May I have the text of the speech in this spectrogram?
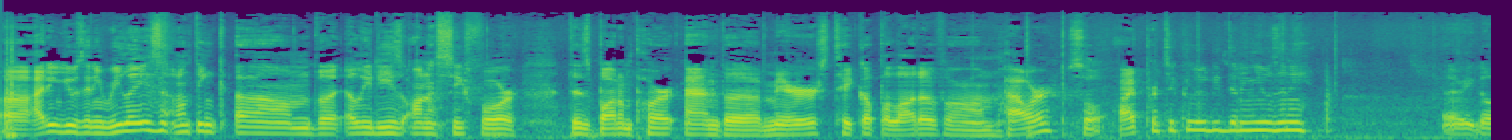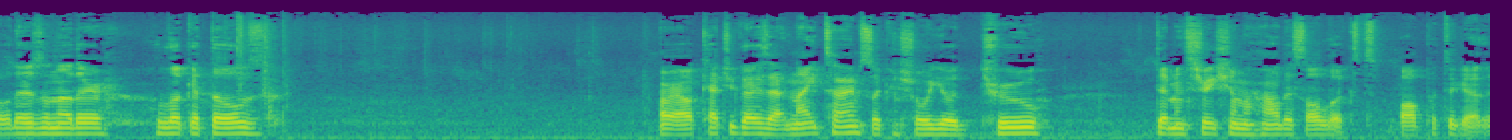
uh, I didn't use any relays. I don't think um, the LEDs, honestly, for this bottom part and the mirrors take up a lot of um, power. So I particularly didn't use any. There we go. There's another look at those. Alright, I'll catch you guys at nighttime so I can show you a true demonstration of how this all looks all put together.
